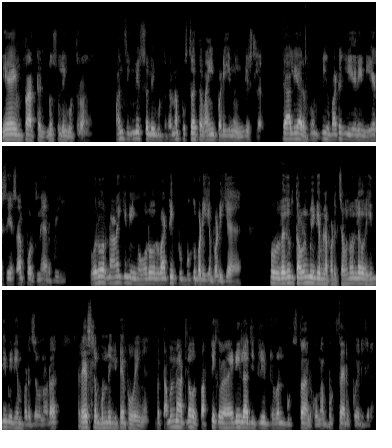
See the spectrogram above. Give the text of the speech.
ஏன் இம்பார்ட்டன்ட்னு சொல்லி கொடுத்துருவாங்க. ஒன்ஸ் இங்கிலீஷ் சொல்லி கொடுத்துட்டோன்னா புஸ்தகத்தை வாங்கி படிக்கணும் இங்கிலீஷில். ஜாலியாக இருக்கும். நீங்கள் பாட்டுக்கு ஏறி ஏசியஸாக போட்டுனே இருப்பீங்க. ஒரு ஒரு நாளைக்கு நீங்கள் ஒரு ஒரு வாட்டி புக்கு படிக்க படிக்க ஒரு வெறும் தமிழ் மீடியமில் படித்தவனோ இல்லை ஒரு ஹிந்தி மீடியம் படித்தவனோட ரேஸில் முன்னுக்கிட்டே போவீங்க. இப்போ தமிழ்நாட்டில் ஒரு பர்டிகுலர் ஐடியாலஜிக்கலி ட்ரிவன் புக்ஸ் தான் இருக்கும். நான் புக் ஃபேருக்கு போயிருக்கிறேன்.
